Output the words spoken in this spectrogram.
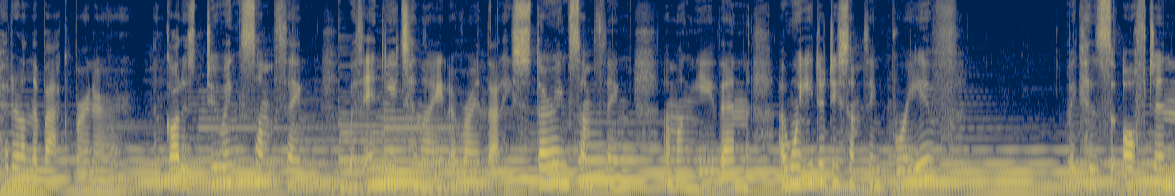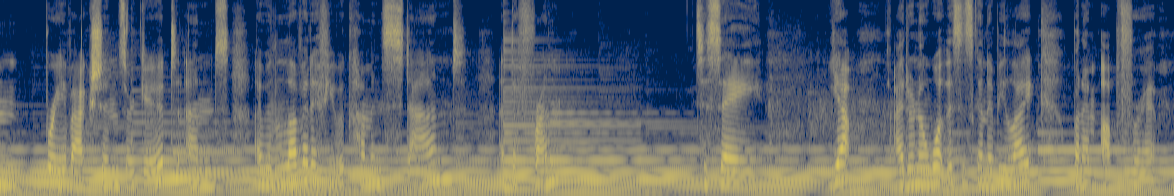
put it on the back burner, and God is doing something within you tonight around that, He's stirring something among you, then I want you to do something brave because often brave actions are good, and I would love it if you would come and stand at the front to say, Yep, I don't know what this is going to be like, but I'm up for it.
